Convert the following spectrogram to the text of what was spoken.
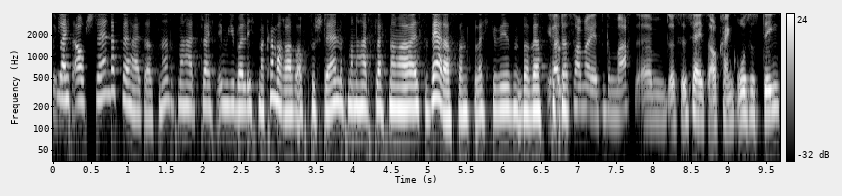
Einzige. vielleicht aufstellen, das wäre halt das, ne? Dass man halt vielleicht irgendwie überlegt, mal Kameras aufzustellen, dass man halt vielleicht mal weiß, wer das dann vielleicht gewesen oder wer es Ja, das haben wir jetzt gemacht. Ähm, das ist ja jetzt auch kein großes Ding,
